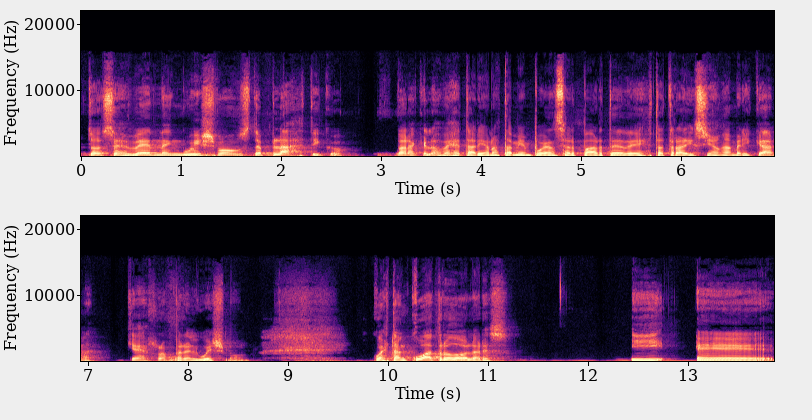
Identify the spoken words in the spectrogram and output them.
Entonces venden wishbones de plástico para que los vegetarianos también puedan ser parte de esta tradición americana, que es romper el wishbone. Cuestan 4 dólares y eh,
